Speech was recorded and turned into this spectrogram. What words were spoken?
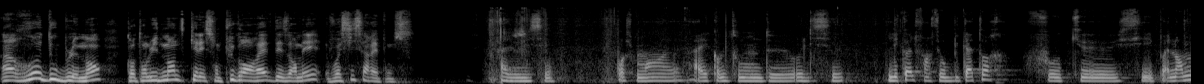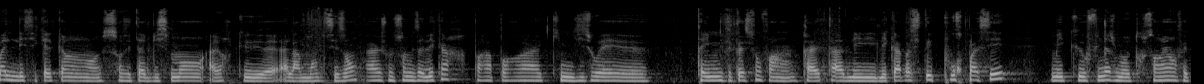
un redoublement. Quand on lui demande quel est son plus grand rêve désormais, voici sa réponse. Aller au lycée. Franchement, euh, aller comme tout le monde euh, au lycée. L'école, c'est obligatoire. Faut que c'est pas normal de laisser quelqu'un sans établissement alors qu'elle a moins de 16 ans. Ah, je me sens mise à l'écart par rapport à qui me disent ouais, euh, t'as une affectation, enfin, t'as as les, les capacités pour passer, mais qu'au final, je me retrouve sans rien en fait.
